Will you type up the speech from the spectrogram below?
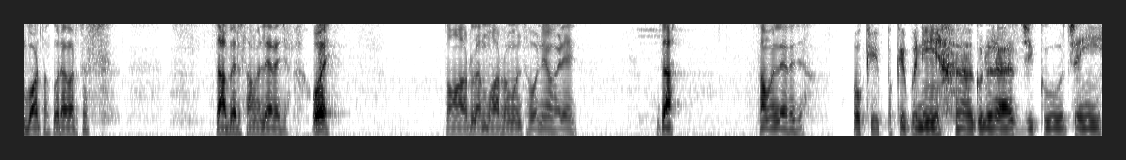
व्रत कुरा गर्छस्? चापेर सामान लिएर आइज ओए तँहरूलाई मर्न मन छ भने अगाडि जा सामान लिएर जा। ओके पक्कै पनि गुणराजजीको चाहिँ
